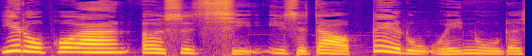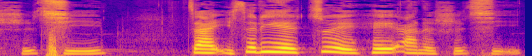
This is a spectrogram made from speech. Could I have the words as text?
耶罗波安二世起，一直到被掳为奴的时期，在以色列最黑暗的时期，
